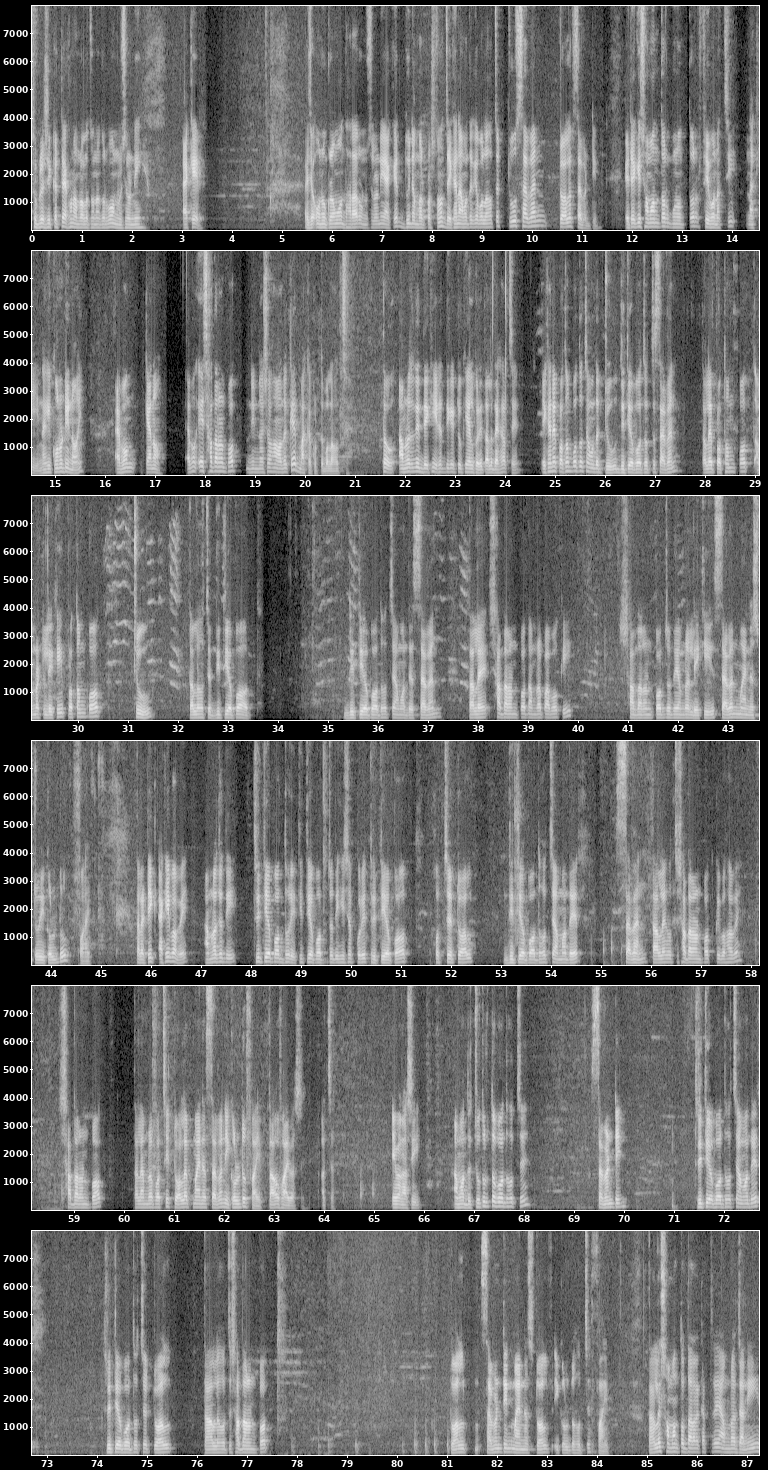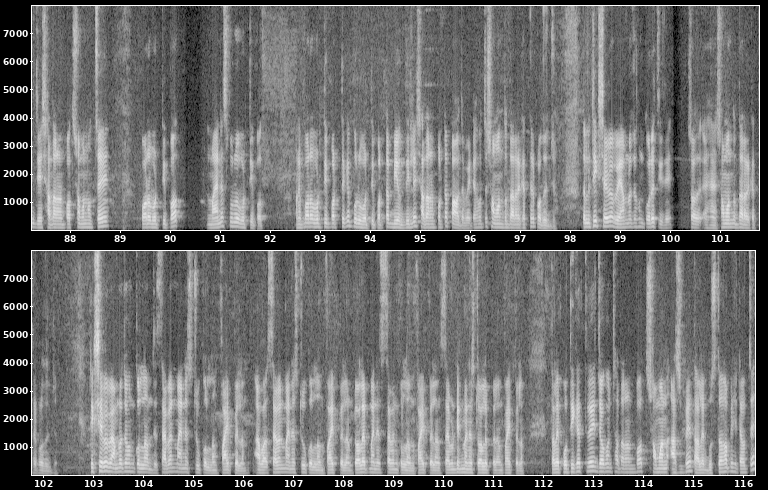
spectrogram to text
সুপ্রিয় শিক্ষার্থী, এখন আমরা আলোচনা করব অনুশীলনী একের। এই যে অনুক্রম ধারার অনুশীলনী একের দুই নম্বর প্রশ্ন, যেখানে আমাদেরকে বলা হচ্ছে টু সেভেন টুয়েলভ সেভেন্টিন। এটা কি সমান্তর গুণোত্তর ফিবোনাচ্ছি নাকি? নাকি কোনোটি নয়? এবং কেন? এবং এই সাধারণ পথ নির্ণয় সহ আমাদেরকে ব্যাখ্যা করতে বলা হচ্ছে। তো আমরা যদি দেখি, এটার দিকে একটু খেয়াল করি, তাহলে দেখা যাচ্ছে, এখানে প্রথম পদ হচ্ছে আমাদের টু দ্বিতীয় পদ হচ্ছে সেভেন তাহলে প্রথম পদ আমরা একটু লিখি। প্রথম পদ টু তাহলে হচ্ছে দ্বিতীয় পদ। দ্বিতীয় পদ হচ্ছে আমাদের সেভেন তাহলে সাধারণ পদ আমরা পাবো কি? সাধারণ পদ যদি আমরা লিখি seven minus two equal to five তাহলে ঠিক একইভাবে আমরা যদি তৃতীয় পদ ধরি, তৃতীয় পদ যদি হিসাব করি, তৃতীয় পদ হচ্ছে টুয়েলভ দ্বিতীয় পদ হচ্ছে আমাদের সেভেন তাহলে হচ্ছে সাধারণ পথ কীভাবে হবে? সাধারণ পথ তাহলে আমরা পাচ্ছি twelve minus seven equal to five তাও ফাইভ আসে। আচ্ছা এবার আসি। আমাদের চতুর্থ পদ হচ্ছে সেভেন্টিন তৃতীয় পদ হচ্ছে আমাদের, তৃতীয় পদ হচ্ছে টুয়েলভ তাহলে হচ্ছে সাধারণ পথ twelve seventeen minus twelve equal to হচ্ছে ফাইভ তাহলে সমান্তর দ্বারার ক্ষেত্রে আমরা জানি যে সাধারণ পথ সমান হচ্ছে পরবর্তী পথ মাইনাস পূর্ববর্তী পথ। মানে পরবর্তী পথ থেকে পূর্ববর্তী পথটা বিয়োগ দিলে সাধারণ পথটা পাওয়া যাবে। এটা হচ্ছে সমান্তর দ্বারার ক্ষেত্রে প্রযোজ্য। তাহলে ঠিক সেভাবে আমরা যখন করেছি যে হ্যাঁ সমান্তর দ্বারার ক্ষেত্রে প্রযোজ্য। ঠিক সেভাবে আমরা যখন করলাম যে সেভেন মাইনাস টু করলাম ফাইভ পেলাম। আবার সেভেন মাইনাস টু করলাম ফাইভ পেলাম। টুয়েলভ মাইনাস সেভেন করলাম ফাইভ পেলাম। সেভেন্টিন মাইনাস টুয়েলভ পেলাম ফাইভ পেলাম। তাহলে প্রতি ক্ষেত্রে যখন সাধারণ পথ সমান আসবে, তাহলে বুঝতে হবে সেটা হচ্ছে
